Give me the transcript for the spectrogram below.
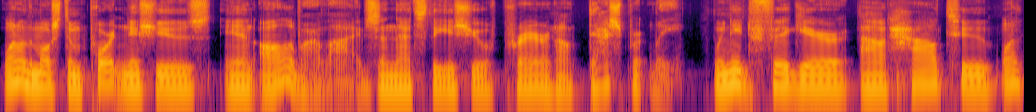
one of the most important issues in all of our lives, and that's the issue of prayer and how desperately we need to figure out how to. Well,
